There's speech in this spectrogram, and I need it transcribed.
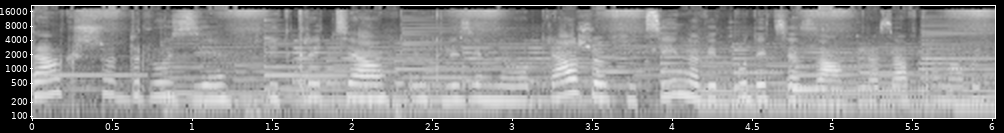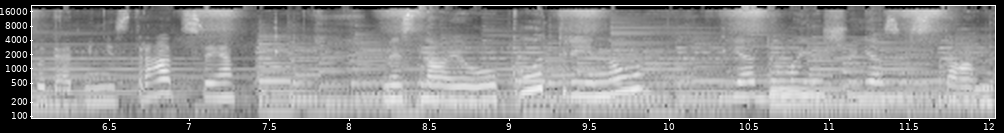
Так що, друзі, відкриття інклюзивного пляжу офіційно відбудеться завтра. Завтра, мабуть, буде адміністрація. Не знаю у котрій, ну я думаю, що я застану.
